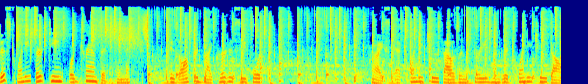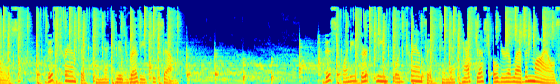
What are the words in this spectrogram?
This 2013 Ford Transit Connect is offered by Courtesy Ford. Priced at $22,322, this Transit Connect is ready to sell. This 2013 Ford Transit Connect has just over 11 miles.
